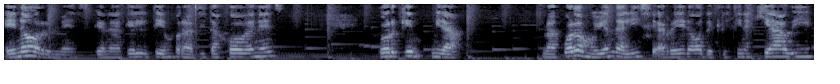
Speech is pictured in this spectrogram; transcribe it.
enormes, que en aquel tiempo eran artistas jóvenes, porque, mira, me acuerdo muy bien de Alicia Herrero, de Cristina Schiavi,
